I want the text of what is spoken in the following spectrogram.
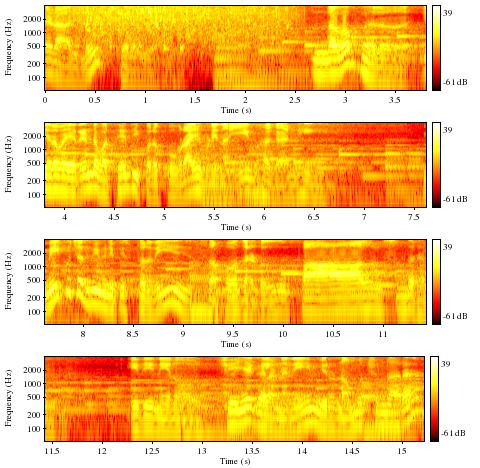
ఎడారిలో నవంబర్ ఇరవై రెండవ తేదీ కొరకు వ్రాయబడిన ఈ భాగాన్ని మీకు చదివి వినిపిస్తున్నది సహోదరుడు పాల్ సుందరం. ఇది నేను చేయగలనని మీరు నమ్ముచున్నారా?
